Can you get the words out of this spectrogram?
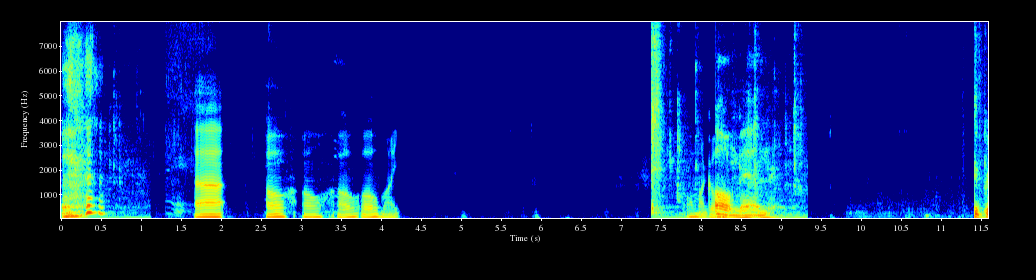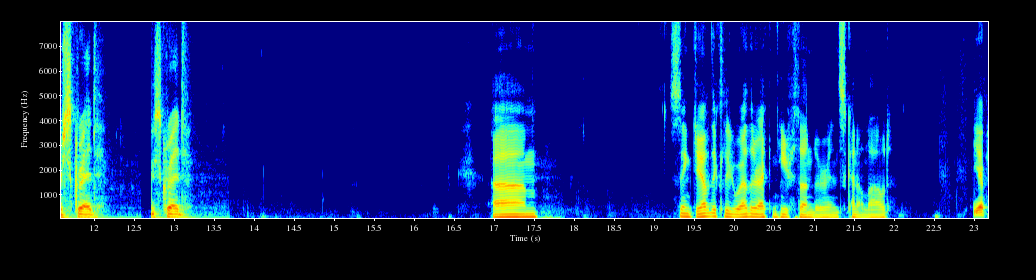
Uh, oh, oh, oh, oh my. Oh my god. oh man. Super scred. Who scred? Um. Zinc, do you have the clear weather? I can hear thunder and it's kind of loud. Yep.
